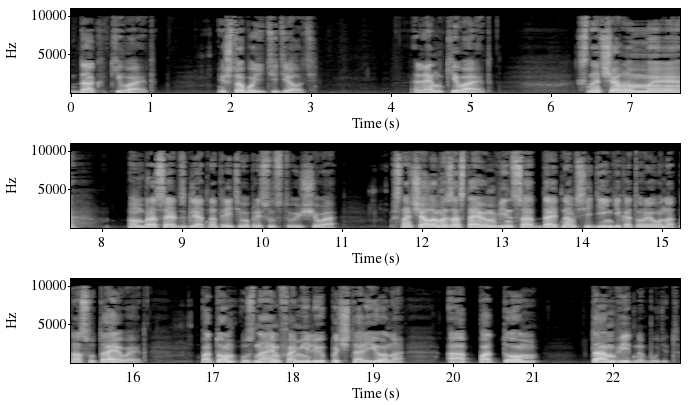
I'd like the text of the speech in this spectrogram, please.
Даг кивает. «И что будете делать?» Лен кивает. «Сначала мы...» Он бросает взгляд на третьего присутствующего. Сначала мы заставим Винса отдать нам все деньги, которые он от нас утаивает. Потом узнаем фамилию почтальона, а потом там видно будет.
